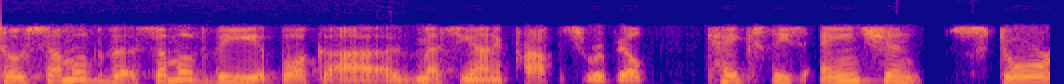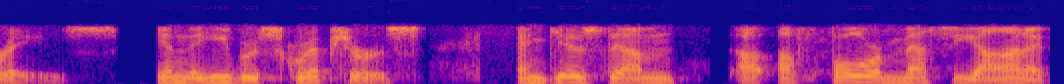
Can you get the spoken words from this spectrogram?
So some of the some of the book uh, Messianic Prophecy Revealed takes these ancient stories in the Hebrew Scriptures and gives them a, a fuller messianic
